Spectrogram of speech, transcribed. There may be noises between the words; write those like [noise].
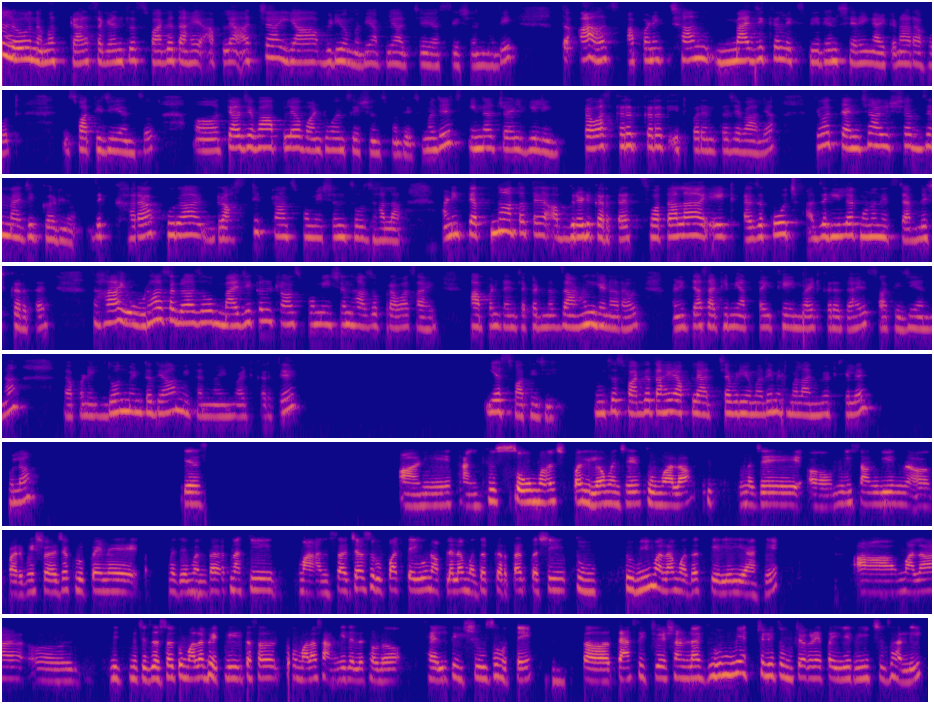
Hello, नमस्कार. सगळ्यांचं स्वागत आहे आपल्या आजच्या या व्हिडिओमध्ये, आपल्या आजच्या या सेशनमध्ये. तर आज आपण एक छान मॅजिकल एक्सपिरियन्स शेअरिंग ऐकणार आहोत स्वातीजी यांचं. त्या जेव्हा आपल्या वन टू वन सेशन्समध्येच म्हणजेच इनर चाइल्ड हिलिंग प्रवास करत-करत इथपर्यंत जेव्हा आल्या, तेव्हा त्यांच्या आयुष्यात जे मॅजिक घडलं, जे खरा-खुरा ड्रास्टिक ट्रान्सफॉर्मेशन जो झाला आणि त्यातनं आता ते अपग्रेड करतायत. स्वतःला एक as a coach, as a healer म्हणून एस्टॅब्लिश करतायत. तर हा एवढा सगळा जो मॅजिकल ट्रान्सफॉर्मेशन हा जो प्रवास आहे, हा आपण त्यांच्याकडनं जाणून घेणार आहोत आणि त्यासाठी मी आत्ता इथे इन्व्हाइट करत आहे स्वातीजी यांना. आपण 1-2 मिनिटं द्या, मी त्यांना इन्व्हाईट करते. येस स्वातीजी, तुमचं स्वागत आहे आपल्या आजच्या व्हिडिओमध्ये. मी तुम्हाला अनम्यूट केलंय. बोला. येस. आणि थँक यू सो मच पहिलं म्हणजे तुम्हाला म्हणजे मी सांगेन परमेश्वराच्या कृपेने म्हणजे म्हणतात ना, की माणसाच्याच रूपात ते येऊन आपल्याला मदत करतात, तशी तुम तुम्ही मला मदत केलेली आहे. मला म्हणजे जसं तुम्हाला भेटली तसं तुम्हाला सांगितलेलं थोडं हेल्थ इश्यूज होते. तर त्या सिच्युएशनला घेऊन मी ॲक्चुअली तुमच्याकडे पहिली रीच झाली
